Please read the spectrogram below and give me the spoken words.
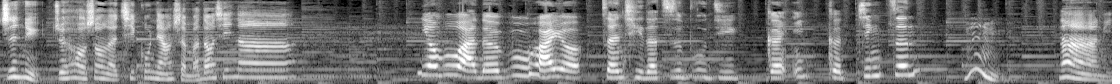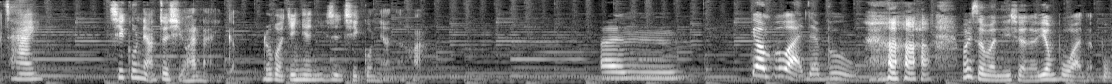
织女最后送了七姑娘什么东西呢？用不完的布，还有神奇的织布机跟一个金针。嗯，那你猜七姑娘最喜欢哪一个？如果今天你是七姑娘的话，嗯，用不完的布，为什么你选了用不完的布？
